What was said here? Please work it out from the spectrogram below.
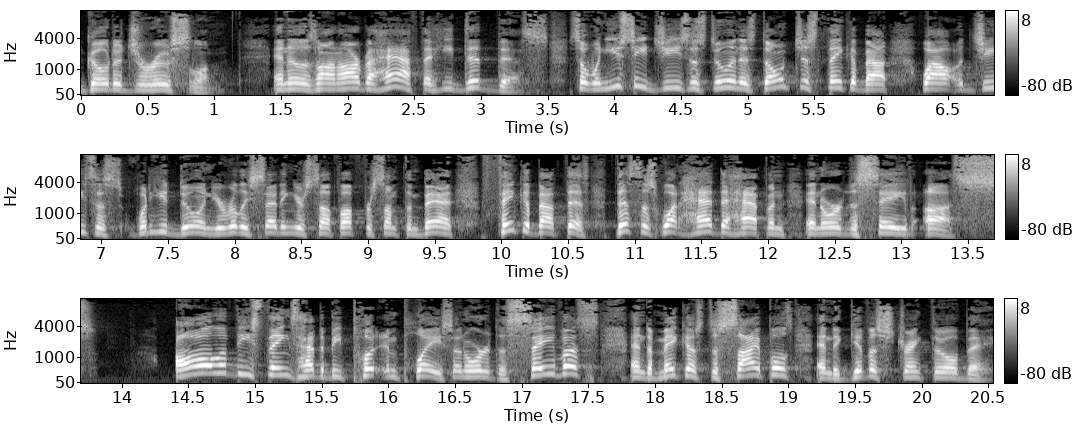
go to Jerusalem. And it was on our behalf that he did this. So when you see Jesus doing this, don't just think about, wow, Jesus, what are you doing? You're really setting yourself up for something bad. Think about this. This is what had to happen in order to save us. All of these things had to be put in place in order to save us and to make us disciples and to give us strength to obey.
